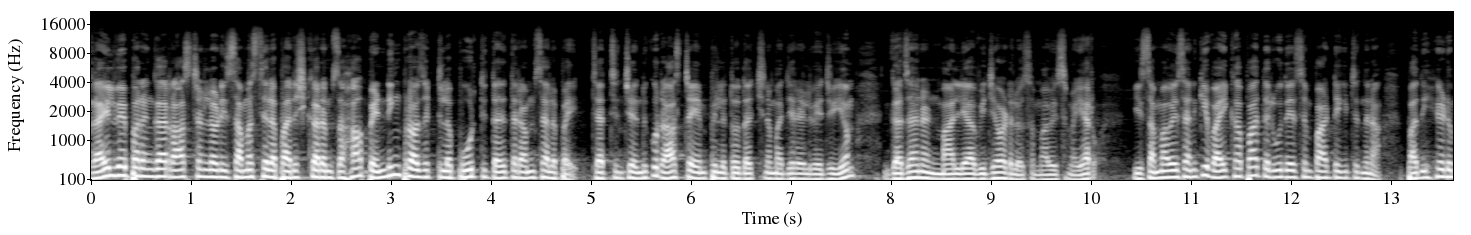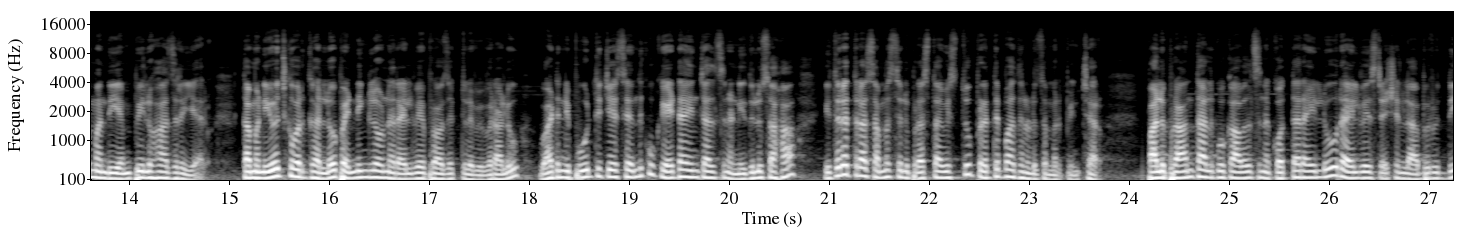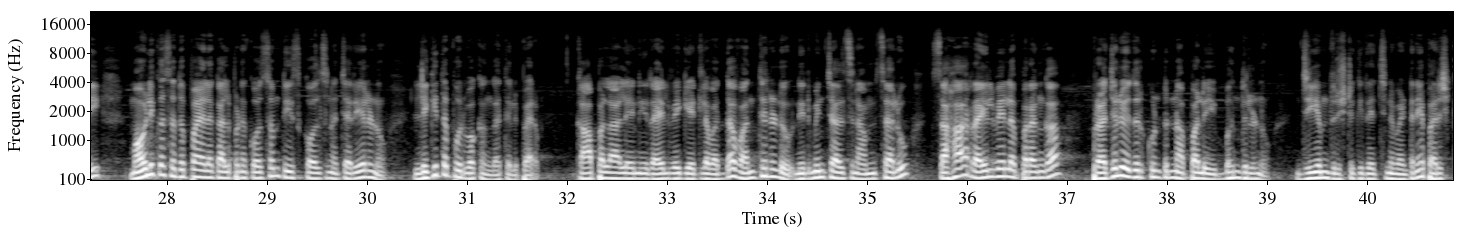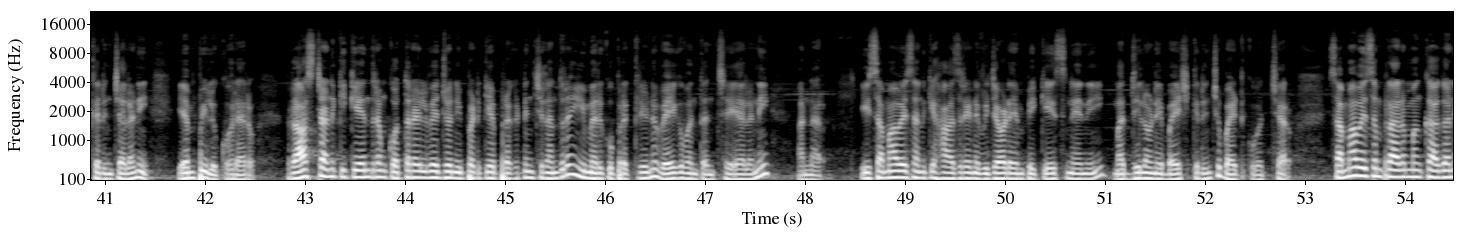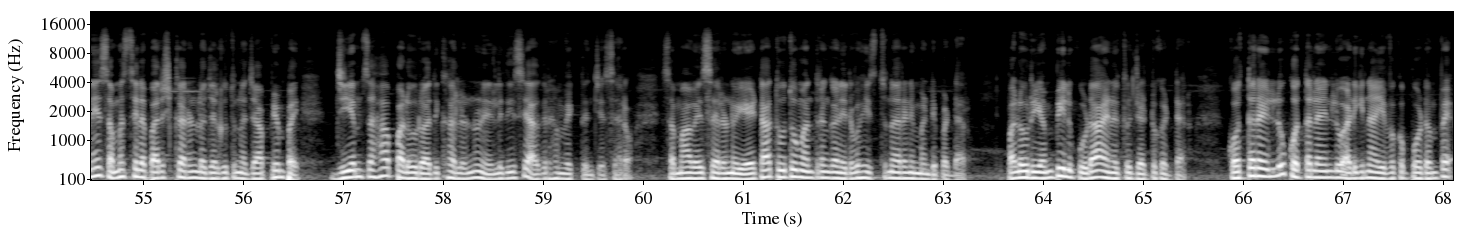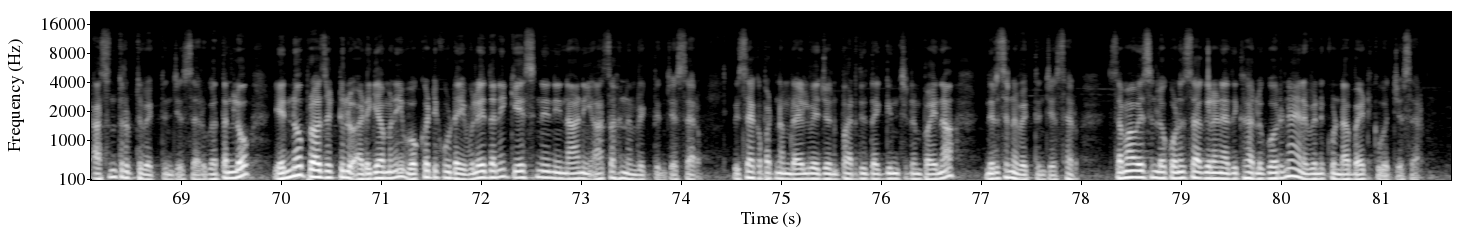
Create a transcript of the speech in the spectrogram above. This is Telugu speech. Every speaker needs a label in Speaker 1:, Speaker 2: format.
Speaker 1: రైల్వే పరంగా రాష్ట్రంలోని సమస్యల పరిష్కారం సహా పెండింగ్ ప్రాజెక్టుల పూర్తి తదితర అంశాలపై చర్చించేందుకు రాష్ట్ర ఎంపీలతో దక్షిణ మధ్య రైల్వే జీఎం గజానన్ మాల్యా విజయవాడలో సమావేశమయ్యారు. ఈ సమావేశానికి వైకాపా తెలుగుదేశం పార్టీకి చెందిన పదిహేడు మంది ఎంపీలు హాజరయ్యారు. తమ నియోజకవర్గాల్లో పెండింగ్లో ఉన్న రైల్వే ప్రాజెక్టుల వివరాలు వాటిని పూర్తి చేసేందుకు కేటాయించాల్సిన నిధులు సహా ఇతరత్రా సమస్యలు ప్రస్తావిస్తూ ప్రతిపాదనలు సమర్పించారు. పలు ప్రాంతాలకు కావలసిన కొత్త రైళ్ళు రైల్వే స్టేషన్ల అభివృద్ధి మౌలిక సదుపాయాల కల్పన కోసం తీసుకోవాల్సిన చర్య చర్యలను లిఖితపూర్వకంగా తెలిపారు. కాపలా లేని రైల్వే గేట్ల వద్ద వంతెనలు నిర్మించాల్సిన అంశాలు సహా రైల్వేల పరంగా ప్రజలు ఎదుర్కొంటున్న పలు ఇబ్బందులను జీఎం దృష్టికి తెచ్చిన వెంటనే పరిష్కరించాలని ఎంపీలు కోరారు. రాష్ట్రానికి కేంద్రం కొత్త రైల్వే జోన్ ఇప్పటికే ప్రకటించినందున ఈ మేరకు ప్రక్రియను వేగవంతం చేయాలని అన్నారు. ఈ సమావేశానికి హాజరైన విజయవాడ ఎంపీ కేసినేని మధ్యలోనే బహిష్కరించి బయటకు వచ్చారు. సమావేశం ప్రారంభం కాగానే సమస్యల పరిష్కారంలో జరుగుతున్న జాప్యంపై జీఎం సహా పలువురు అధికారులను నిలదీసి ఆగ్రహం వ్యక్తం చేశారు. సమావేశాలను ఏటా తూతూ మంత్రంగా నిర్వహిస్తున్నారని మండిపడ్డారు. పలువురు ఎంపీలు కూడా ఆయనతో జట్టు కట్టారు. కొత్త రైళ్ళు కొత్త లైన్లు అడిగినా ఇవ్వకపోవడంపై అసంతృప్తి వ్యక్తం చేశారు. గతంలో ఎన్నో ప్రాజెక్టులు అడిగామని ఒక్కటి కూడా ఇవ్వలేదని కేసినేని నాని అసహనం వ్యక్తం చేశారు. విశాఖపట్నం రైల్వే జోన్ పరిధి తగ్గించడం పైన నిరసన వ్యక్తం చేశారు. సమావేశంలో కొనసాగాలని అధికారులు కోరినా ఆయన వినకుండా బయటకు వచ్చేశారు.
